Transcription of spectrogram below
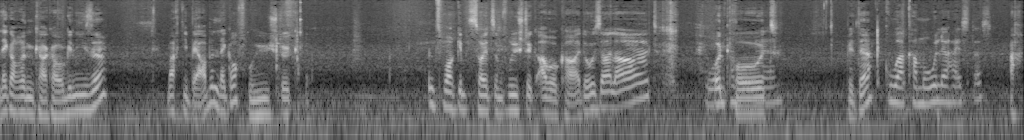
leckeren Kakao genieße, macht die Bärbel lecker Frühstück. Und zwar gibt es heute zum Frühstück Avocado-Salat und Brot. Bitte? Guacamole heißt das. Ach,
